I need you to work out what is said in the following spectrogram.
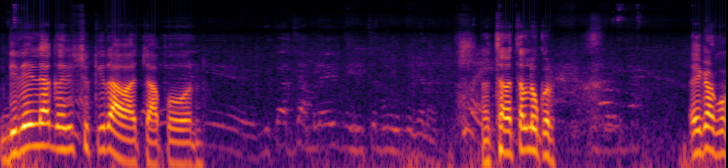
दिलेल्या घरी सुखी राहायचं आपण. चला चला लवकर. ए काकू.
